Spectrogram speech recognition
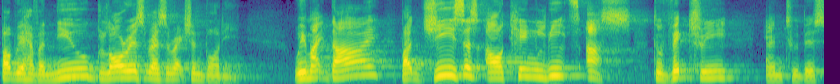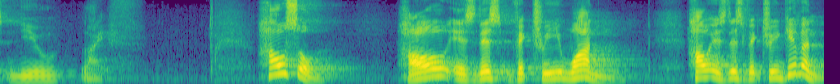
but we have a new glorious resurrection body. We might die, but Jesus, our King, leads us to victory and to this new life. How so? How is this victory won? How is this victory given?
